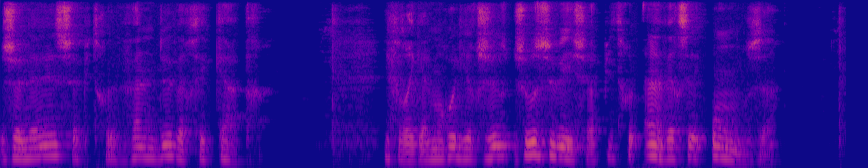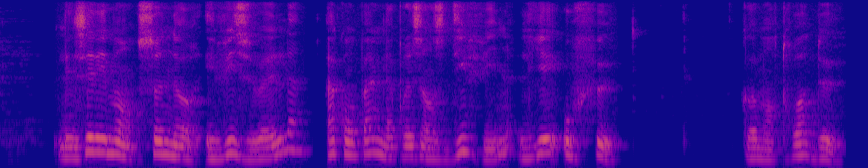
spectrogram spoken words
Genèse chapitre 22, verset 4. Il faudrait également relire Josué chapitre 1, verset 11. Les éléments sonores et visuels accompagnent la présence divine liée au feu, comme en 3.2.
